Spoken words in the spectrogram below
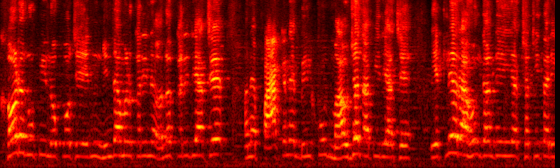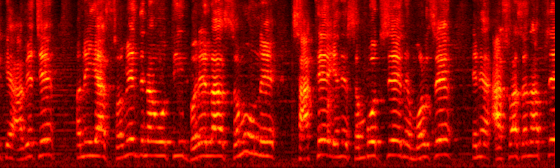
ખડ રૂપી લોકો છે એનું નિંદામણ કરીને અલગ કરી રહ્યા છે અને પાકને બિલકુલ માવજત આપી રહ્યા છે. એટલે રાહુલ ગાંધી અહીંયા છઠ્ઠી તારીખે આવે છે અને અહીંયા સંવેદનાઓથી ભરેલા સમૂહને સાથે એને સંબોધશે એને મળશે એને આશ્વાસન આપશે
